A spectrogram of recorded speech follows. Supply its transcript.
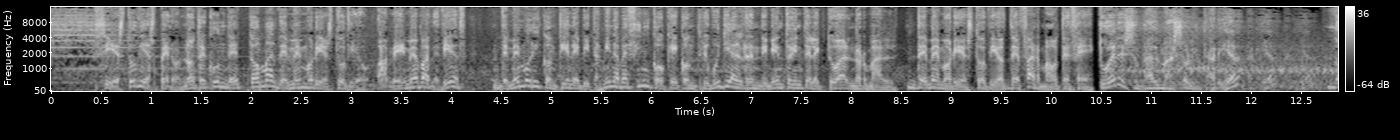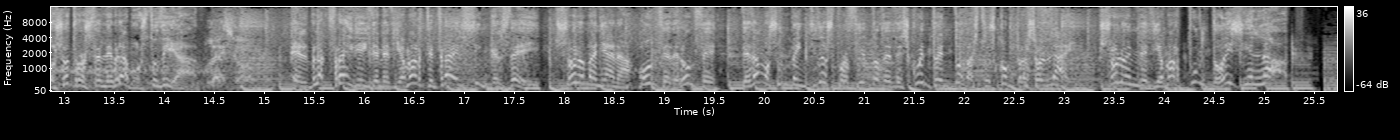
Si estudias pero no te cunde, toma The Memory Studio. A mí me va de 10. The Memory contiene vitamina B5 que contribuye al rendimiento intelectual normal. The Memory Studio de Pharma OTC. ¿Tú eres un alma solitaria? Nosotros celebramos tu día. El Black Friday de Mediamar te trae el Singles Day. Solo mañana, 11 del 11, te damos un 22% de descuento en todas tus compras online. Solo en mediamar.es y en la app.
